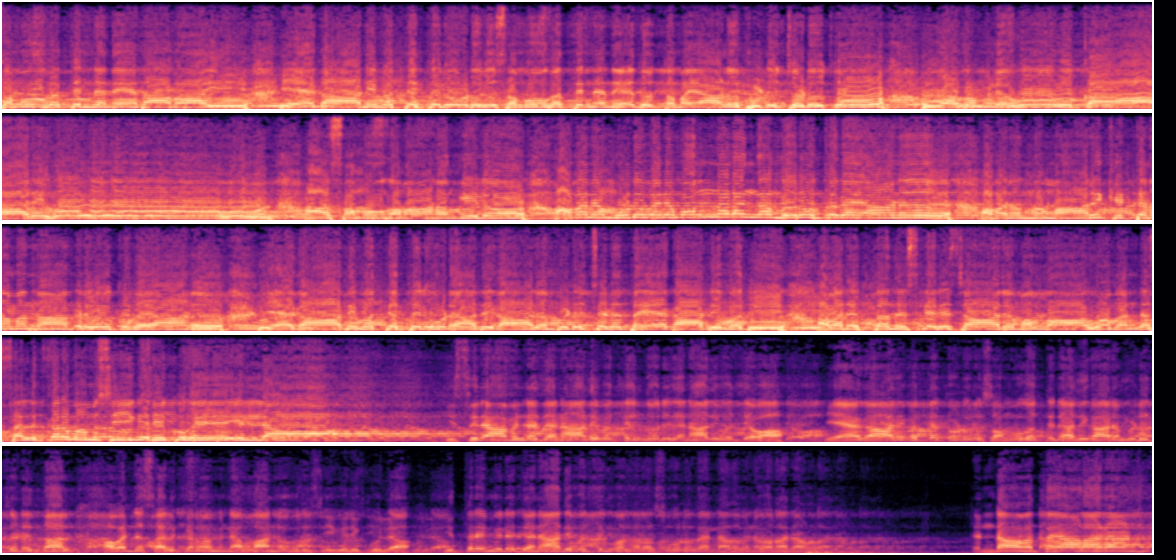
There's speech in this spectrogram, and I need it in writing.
സമൂഹത്തിന്റെ നേതാവായി ഏകാധിപത്യത്തിലൂടെ ഒരു സമൂഹത്തിന്റെ നേതൃത്വം അയാൾ പിടിച്ചെടുത്തു. ആ സമൂഹമാണെങ്കിലോ അവനെ മുഴുവനും ഒന്നടങ്കം വെറുക്കുകയാണ്. അവനൊന്ന് മാറിക്കിട്ടണമെന്ന് ആഗ്രഹിക്കുകയാണ്. ഏകാധിപത്യത്തിലൂടെ അധികാരം പിടിച്ചെടുത്ത ഏകാധിപതി അവൻ എത്ര നിസ്കരിച്ചാലും അള്ളാഹു അവന്റെ സൽക്കർമ്മം സ്വീകരിക്കുകയില്ല ഇസ്ലാമിന്റെ ജനാധിപത്യം എന്തൊരു ജനാധിപത്യവാ ഏകാധിപത്യത്തോടെ ഒരു സമൂഹത്തിന്റെ അധികാരം പിടിച്ചെടുത്താൽ അവന്റെ സൽക്കർമ്മം പിന്നെ അള്ളാഹിന്റെ മുമ്പിൽ സ്വീകരിക്കൂല. ഇത്രയും വലിയ ജനാധിപത്യം പറഞ്ഞ റസൂൽ തന്നെ അവന് പറയാനുള്ളത് രണ്ടാമത്തെ ആളാരാണ്?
